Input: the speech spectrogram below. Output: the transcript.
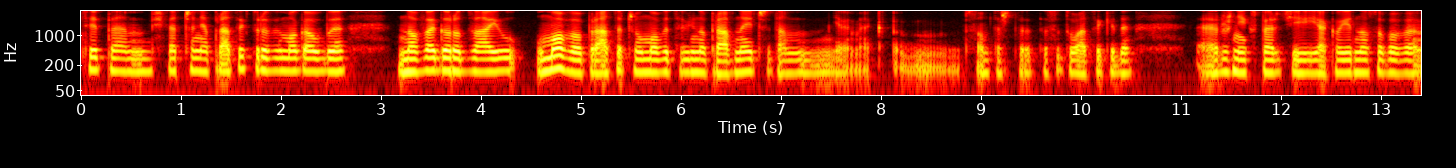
typem świadczenia pracy, który wymagałby nowego rodzaju umowy o pracę, czy umowy cywilnoprawnej, czy tam, nie wiem, jak są też te, te sytuacje, kiedy e, różni eksperci jako jednoosobowe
